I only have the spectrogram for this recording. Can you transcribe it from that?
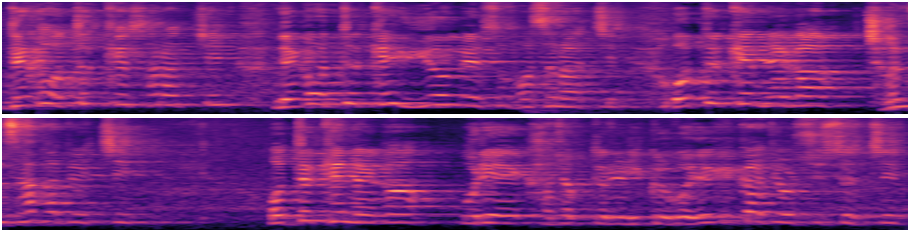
내가 어떻게 살았지? 내가 어떻게 위험에서 벗어났지? 어떻게 내가 전사가 됐지? 어떻게 내가 우리의 가족들을 이끌고 여기까지 올 수 있었지?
